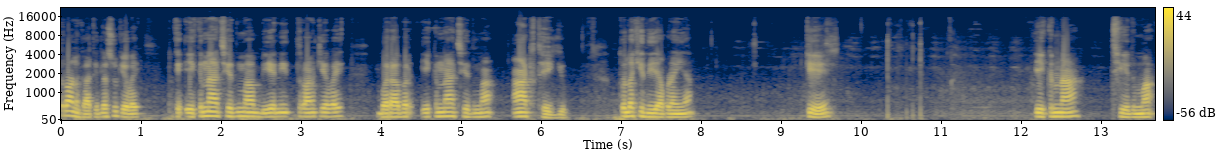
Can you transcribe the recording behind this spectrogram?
ત્રણ ઘાત, એટલે શું કહેવાય? તો કે એકના છેદમાં બેની ત્રણ કહેવાય, બરાબર એકના છેદમાં આઠ થઈ ગયું. તો લખી દઈએ આપણે અહીંયા કે એકના છેદમાં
